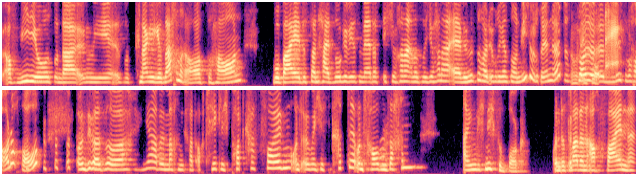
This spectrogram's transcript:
auf Videos und da irgendwie so knackige Sachen rauszuhauen. Wobei das dann halt so gewesen wäre, dass ich Johanna immer so, Johanna, äh, wir müssen heute übrigens noch ein Video drehen, ne? Das und soll so, äh, nächste Woche auch noch raus. und sie war so, ja, wir machen gerade auch täglich Podcast-Folgen und irgendwelche Skripte und tausend Sachen. Eigentlich nicht so Bock. Und das war dann auch fein, ne,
